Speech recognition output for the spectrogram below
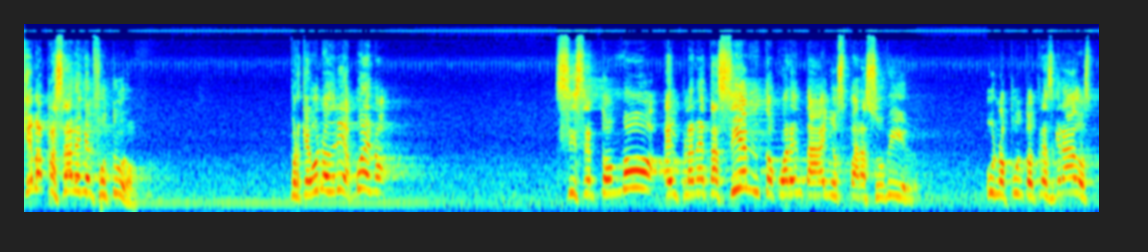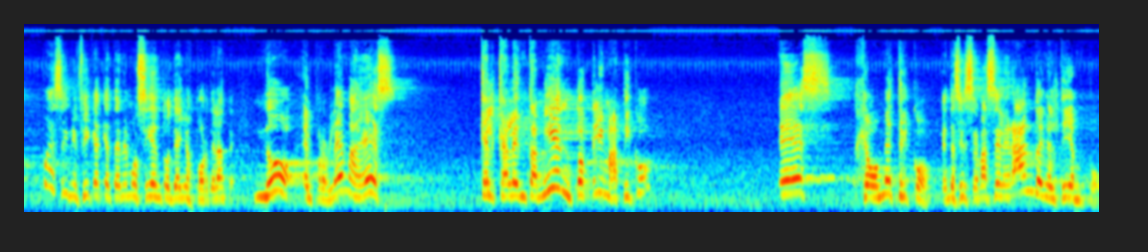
¿qué va a pasar en el futuro? Porque uno diría, bueno, si se tomó el planeta 140 años para subir 1.3 grados, pues significa que tenemos cientos de años por delante. No, el problema es que el calentamiento climático es geométrico, es decir, se va acelerando en el tiempo.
